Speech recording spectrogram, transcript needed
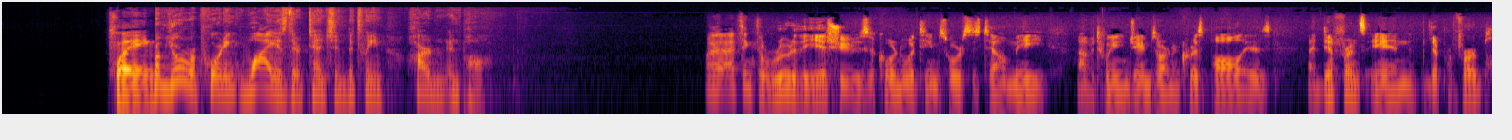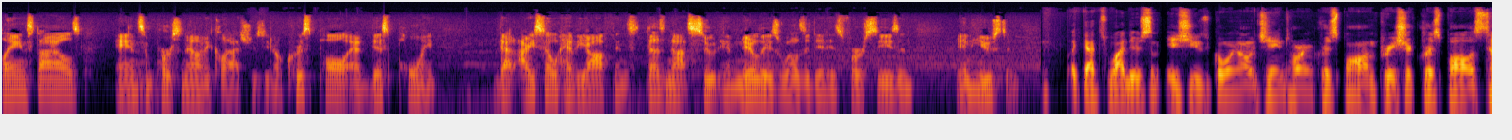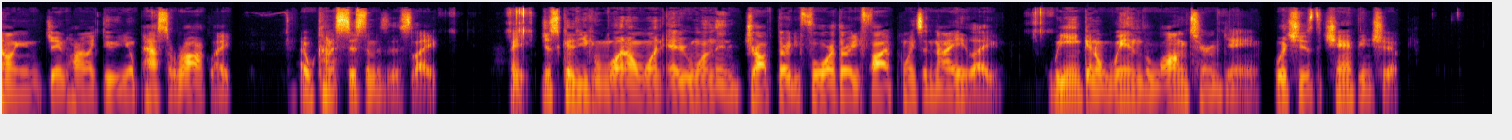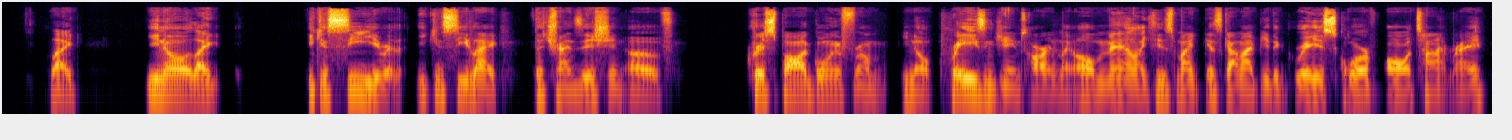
playing. From your reporting, why is there tension between Harden and Paul? I think the root of the issues, according to what team sources tell me, uh, between James Harden and Chris Paul is a difference in their preferred playing styles and some personality clashes. You know, Chris Paul at this point, that ISO heavy offense does not suit him nearly as well as it did his first season in Houston. Like that's why there's some issues going on with James Harden Chris Paul. I'm pretty sure Chris Paul is telling James Harden, like, dude, you know, pass the rock. Like, like what kind of system is this? Like, like just because you can one on one everyone and drop 34, 35 points a night, like we ain't gonna win the long term game, which is the championship. Like, you know, like you can see you can see like the transition of Chris Paul going from you know praising James Harden like oh man like this might this guy might be the greatest scorer of all time right?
